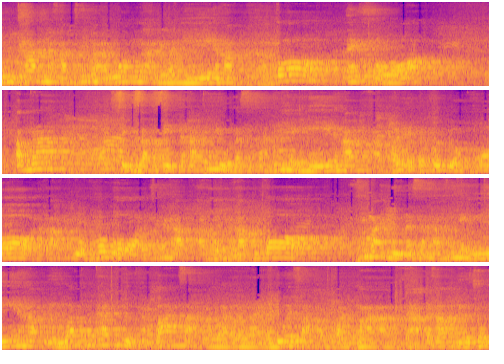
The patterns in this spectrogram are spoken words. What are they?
ทุกท่านนะครับที่มาร่วมงานในวันนี้นะครับ ก็และขออำนาจ สิ่งศักดิ์สิทธิ์นะครับที่อยู่ในสถานที่แห่งนี้นะครับพระเดชพระคุณหลวงพ่อนะครับหลวงพ่อวอนใช่ไหมครับอาผมครับก็ที่มาอยู่ในสถานที่แห่งนี้นะครับ หรือว่าทุกท่านที่อยู่ทางบ้านฝากรางวัลออนไลน์มาด้วยฝากของขวัญมานะครับหรือชม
